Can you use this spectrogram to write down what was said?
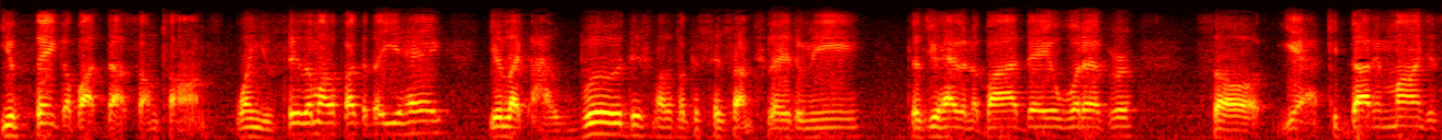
you think about that sometimes. When you see the motherfucker that you hate, you're like, I would. This motherfucker said something today to me because you're having a bad day or whatever. So yeah, keep that in mind. Just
